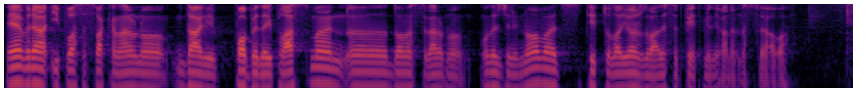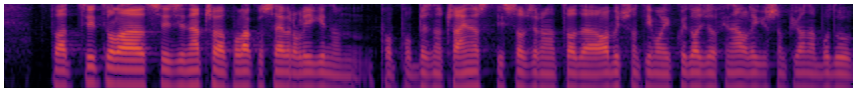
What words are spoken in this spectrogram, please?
evra i posle svaka naravno dalje pobjeda i plasman uh, donose naravno određeni novac, titula još 25 miliona na sve ovo. Pa titula se izjednačava polako sa Euroliginom po, po beznačajnosti, s obzirom na to da obično timovi koji dođu do finala Lige šampiona budu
